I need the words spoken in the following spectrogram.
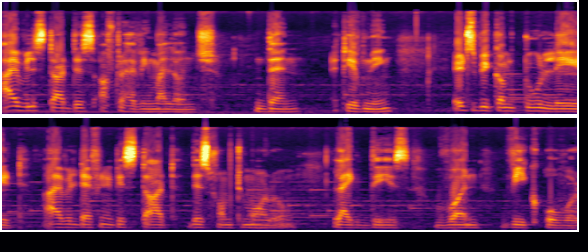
I will start this after having my lunch. Then at evening, it's become too late. I will definitely start this from tomorrow. Like this, one week over.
